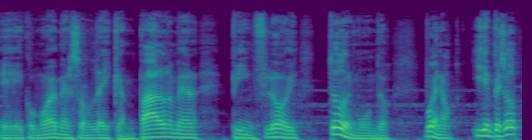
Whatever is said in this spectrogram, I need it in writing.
eh, como Emerson, Lake and Palmer, Pink Floyd, todo el mundo. Bueno, y empezó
